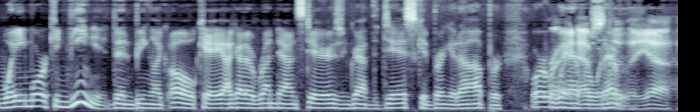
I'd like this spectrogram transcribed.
way more convenient than being like oh okay i gotta run downstairs and grab the disc and bring it up or or Right, whatever absolutely, whatever yeah.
